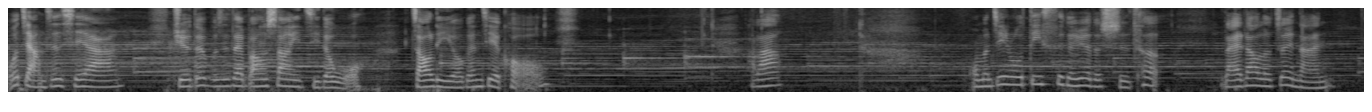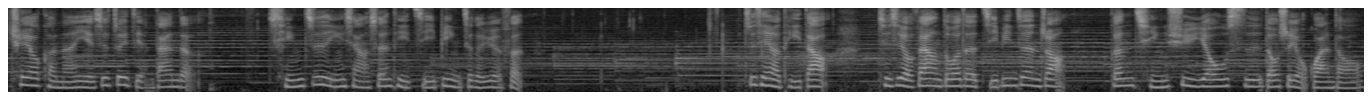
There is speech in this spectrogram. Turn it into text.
我讲这些啊，绝对不是在帮上一集的我找理由跟借口哦。好啦，我们进入第四个月的实测，来到了最难。却有可能也是最简单的情志影响身体疾病这个月份。之前有提到，其实有非常多的疾病症状跟情绪忧思都是有关的哦。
